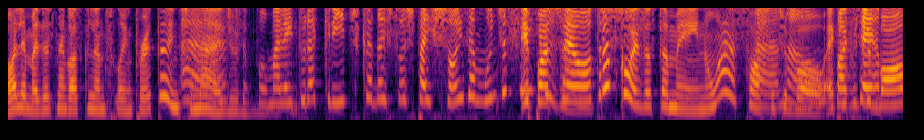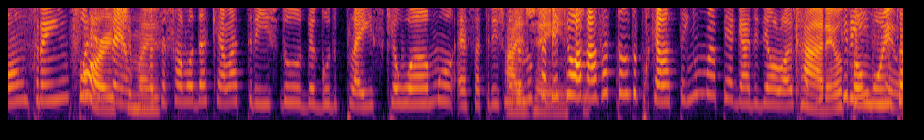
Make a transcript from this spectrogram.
Olha, mas esse negócio que o Leandro falou é importante, né? É, De- tipo, uma leitura crítica das suas paixões é muito difícil. E pode ser gente. outras coisas também, não é só É, futebol. não. É que Pode ser- futebol é um trem Por forte, exemplo, mas. você falou daquela atriz do The Good Place, que eu amo essa atriz, mas Ai, eu não sabia gente. que eu amava tanto, porque ela tem uma pegada ideológica Cara, eu incrível. tô muito.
